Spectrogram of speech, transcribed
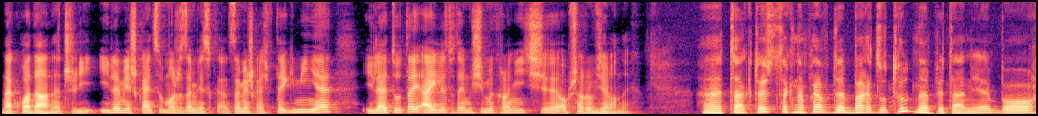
nakładane, czyli ile mieszkańców może zamieszka zamieszkać w tej gminie, ile tutaj, a ile tutaj musimy chronić e, obszarów zielonych. E, tak, to jest tak naprawdę bardzo trudne pytanie, bo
